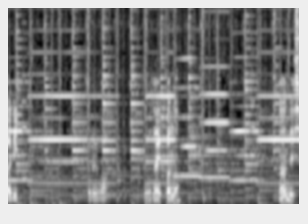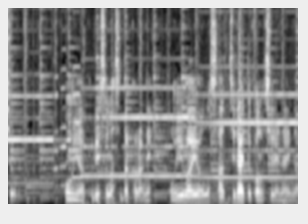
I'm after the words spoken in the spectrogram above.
光。これは、灯台かな？なんでしょう？今夜はクリスマスだからね、お祝い用のサーチライトかもしれないな。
